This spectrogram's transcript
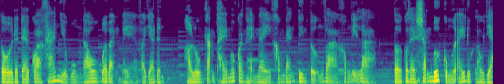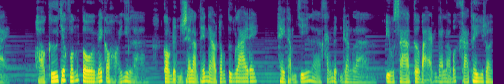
Tôi đã trải qua khá nhiều buồn đau với bạn bè và gia đình. Họ luôn cảm thấy mối quan hệ này không đáng tin tưởng và không nghĩ là tôi có thể sánh bước cùng người ấy được lâu dài. Họ cứ chất vấn tôi mấy câu hỏi như là, con định sẽ làm thế nào trong tương lai đây? Hay thậm chí là khẳng định rằng là, yêu xa cơ bản đã là bất khả thi rồi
